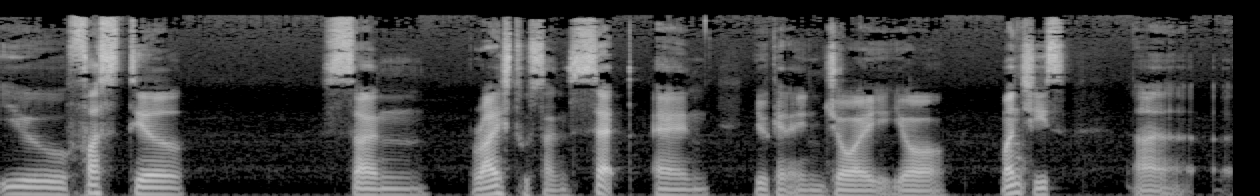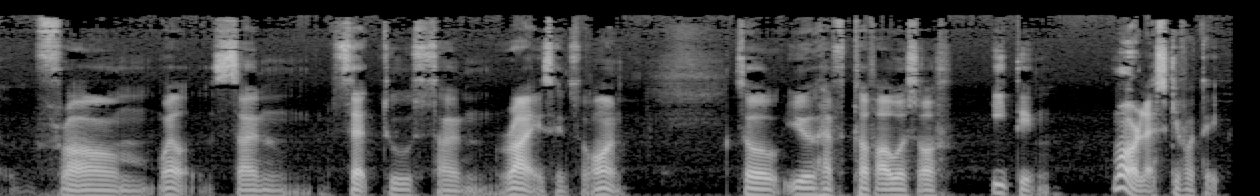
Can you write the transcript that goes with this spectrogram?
you fast till sunrise to sunset, and you can enjoy your munchies uh, from well sunset to sunrise and so on. So you have twelve hours of eating, more or less, give or take.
